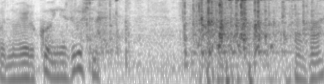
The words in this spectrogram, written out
Одною рукою незручно. Ага.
